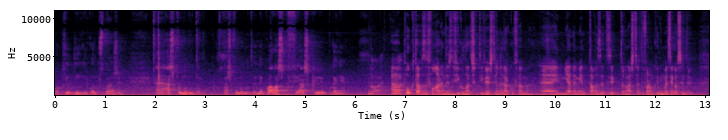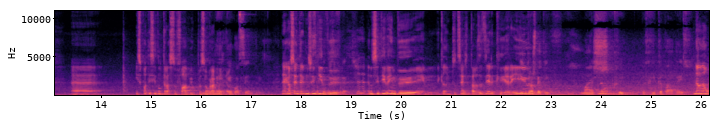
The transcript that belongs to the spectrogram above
ou que ele diga enquanto personagem, ah, acho que foi uma luta. Acho que foi uma luta, na qual acho que, acho que ganhei. Boa. Há boa. pouco estavas a falar nas dificuldades que tiveste em lidar com a fama, eh, nomeadamente estavas a dizer que te tornaste de certa forma um bocadinho mais egocêntrico. Eh, isso pode ter sido um traço do Fábio que passou não para a é minha. egocêntrico. É egocêntrico no sentido de. No sentido em de. Em, aquilo que tu disseste, estavas a dizer que era eu. Introspectivo, mais ri- recatado, é isso? Não, não,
